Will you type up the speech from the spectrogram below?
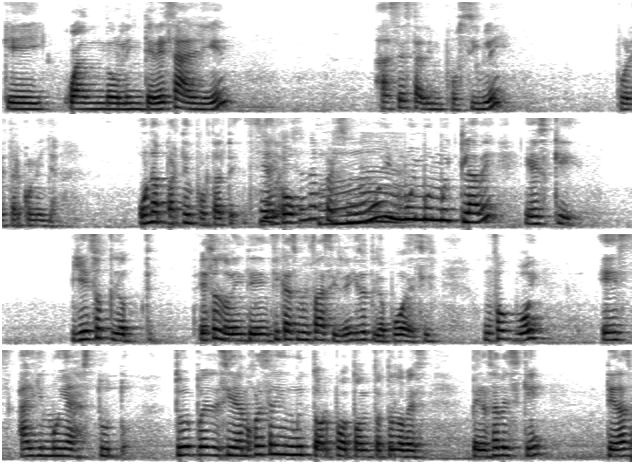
que cuando le interesa a alguien, hace hasta lo imposible por estar con ella. Una parte importante Sí, y algo es una persona- muy, muy, muy, muy clave es que, y eso te lo, eso lo identificas muy fácil, ¿eh? y eso te lo puedo decir. Un fuckboy es alguien muy astuto. Tú puedes decir, a lo mejor es alguien muy torpe o tonto, tú lo ves. Pero ¿sabes qué? Te das,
